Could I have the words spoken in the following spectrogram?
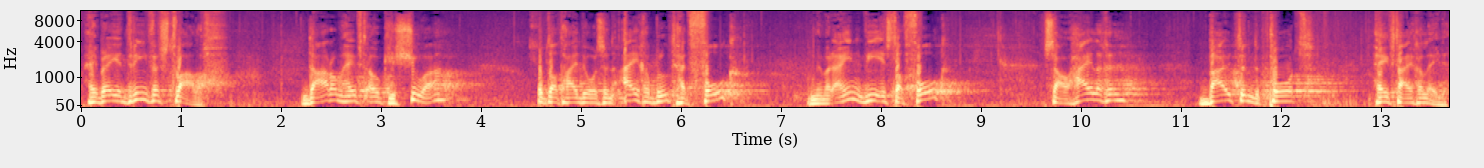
Hebreeën 3 vers 12. Daarom heeft ook Yeshua, opdat hij door zijn eigen bloed het volk, nummer 1, wie is dat volk? Zou heiligen, buiten de poort heeft hij geleden.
